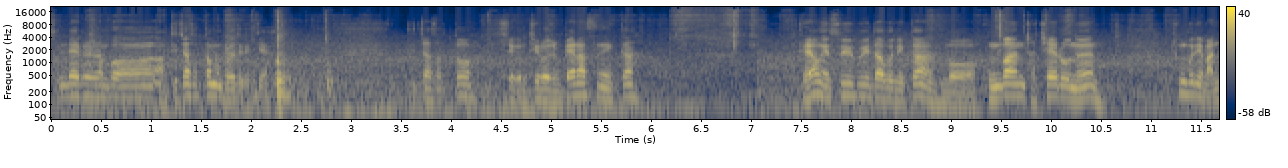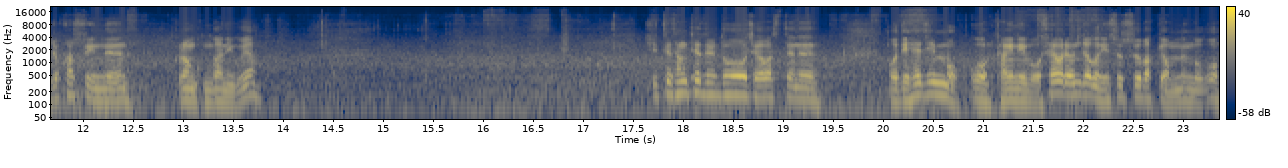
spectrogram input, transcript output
실내를 한번 아, 뒷좌석도 한번 보여드릴게요 뒷좌석도 지금 뒤로 좀 빼놨으니까 대형 SUV다 보니까 뭐 공간 자체로는 충분히 만족할 수 있는 그런 공간이고요. 시트 상태들도 제가 봤을 때는 어디 해짐 없고 당연히 뭐 세월의 흔적은 있을 수밖에 없는 거고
